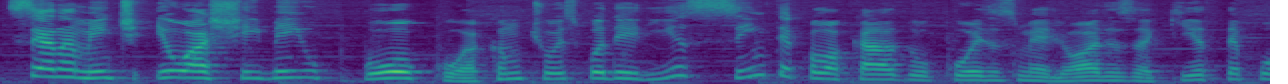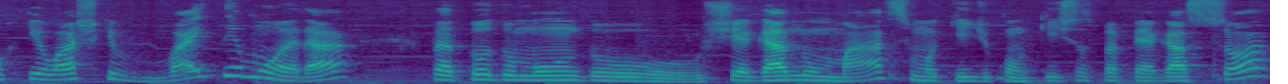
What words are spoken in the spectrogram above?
Sinceramente, eu achei meio pouco. A Come Choice poderia sim ter colocado coisas melhores aqui, até porque eu acho que vai demorar para todo mundo chegar no máximo aqui de conquistas para pegar só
